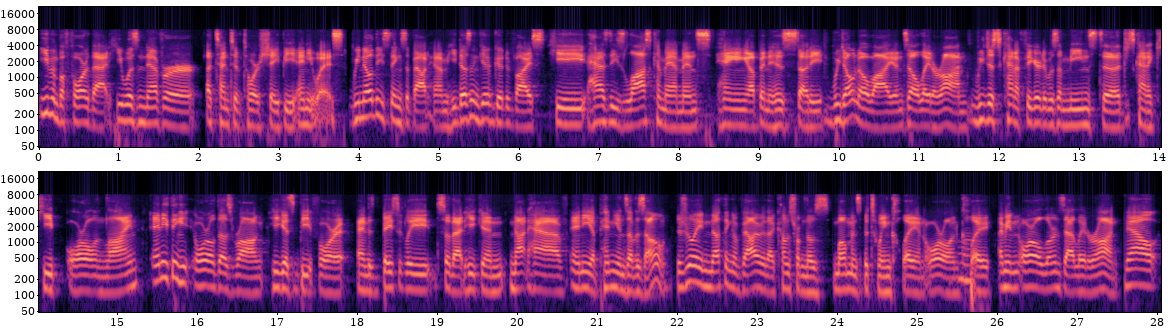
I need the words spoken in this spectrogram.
Even before that, he was never attentive towards Shapey, anyways. We know these things about him. He doesn't give good advice. He has these lost commandments hanging up in his study. We don't know why until later on. We just kind of figured it was a means to just kind of keep Orel in line. Anything he, Orel does wrong, he gets beat for it. And it's basically so that he can not have any opinions of his own there's really nothing of value that comes from those moments between Clay and Orel. And mm. Clay, I mean, Orel learns that later on. Now,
